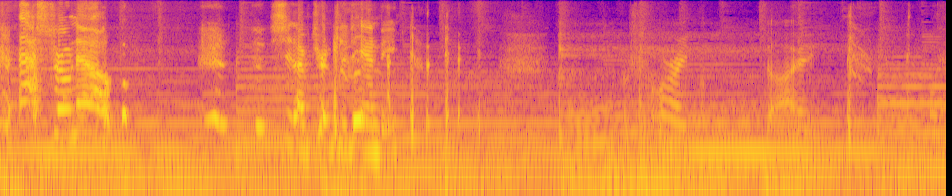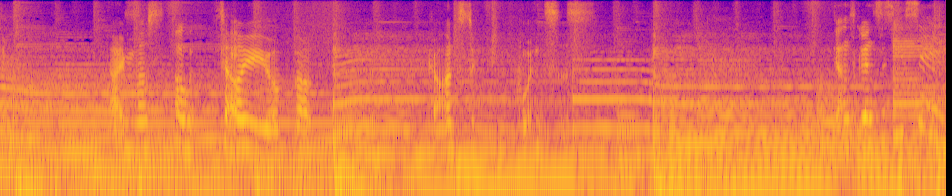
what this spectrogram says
Astro, no! Shit, I've turned into Dandy. Before I die, I must Oh. tell you about consequences. Consequences you say.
